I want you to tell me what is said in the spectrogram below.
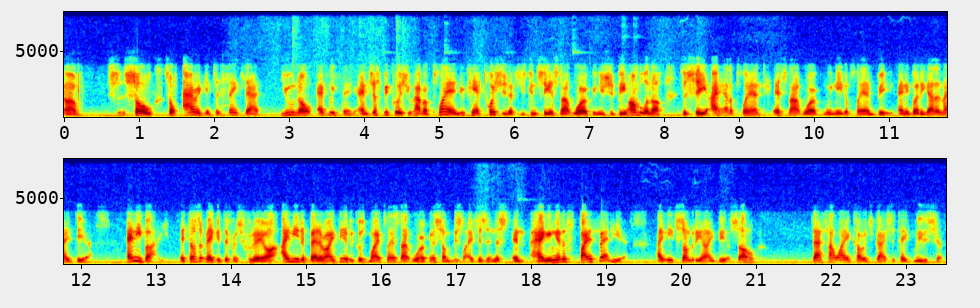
uh, so so arrogant to think that you know everything. And just because you have a plan, you can't push it if you can see it's not working. You should be humble enough to see, I had a plan, it's not working, we need a plan B. Anybody got an idea? Anybody. It doesn't make a difference who they are. I need a better idea because my plan's not working and somebody's life is in this and hanging in a, by a thread here. I need somebody idea. So that's how I encourage guys to take leadership.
